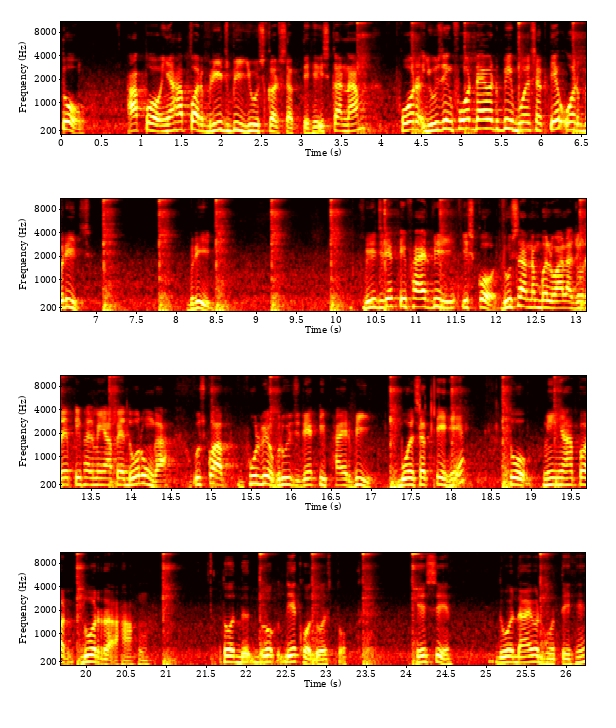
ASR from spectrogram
तो आप यहाँ पर ब्रिज भी यूज़ कर सकते हैं। इसका नाम फोर यूजिंग फोर डायोड भी बोल सकते हैं और ब्रिज ब्रिज ब्रिज रेक्टिफायर भी इसको दूसरा नंबर वाला जो रेक्टिफायर मैं यहाँ पे दौड़ूँगा उसको आप फुल वेव ब्रिज रेक्टिफायर भी बोल सकते हैं। तो मैं यहाँ पर दौड़ रहा हूँ। तो द- दो, देखो दोस्तों ऐसे दो डायोड होते हैं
